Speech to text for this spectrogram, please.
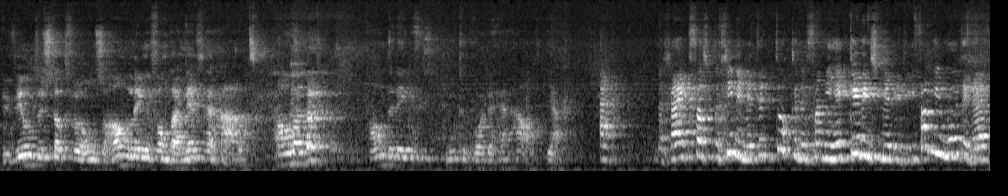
U wilt dus dat we onze handelingen van daarnet herhalen. Alle handelingen moeten worden herhaald. Ja. Ah, dan ga ik vast beginnen met het tokkenen van die herkenningsmelodie van die moordenaar.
